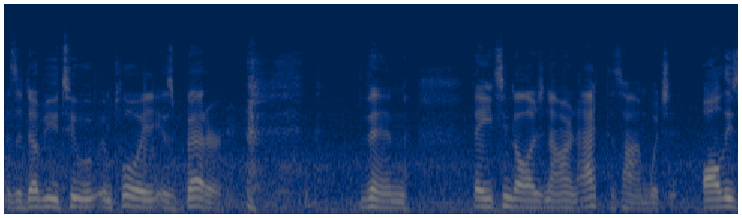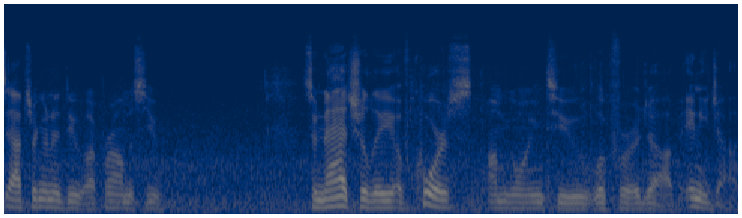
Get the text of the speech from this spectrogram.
as a W 2 employee, is better than the $18 an hour at the time, which all these apps are gonna do, I promise you. So naturally, of course, I'm going to look for a job, any job,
